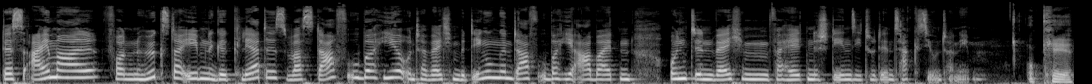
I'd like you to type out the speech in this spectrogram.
dass einmal von höchster Ebene geklärt ist, was darf Uber hier, unter welchen Bedingungen darf Uber hier arbeiten und in welchem Verhältnis stehen sie zu den Taxiunternehmen. Okay.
